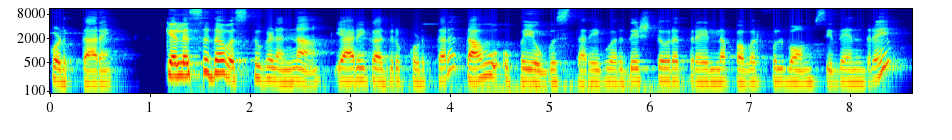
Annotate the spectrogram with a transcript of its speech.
ಕೊಡ್ತಾರೆ. ಕೆಲಸದ ವಸ್ತುಗಳನ್ನು ಯಾರಿಗಾದರೂ ಕೊಡ್ತಾರೆ? ತಾವು ಉಪಯೋಗಿಸ್ತಾರೆ. ಈಗ ಹೊರದೇಶದವ್ರ ಹತ್ರ ಎಲ್ಲ ಪವರ್ಫುಲ್ ಬಾಂಬ್ಸ್ ಇದೆ ಅಂದರೆ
